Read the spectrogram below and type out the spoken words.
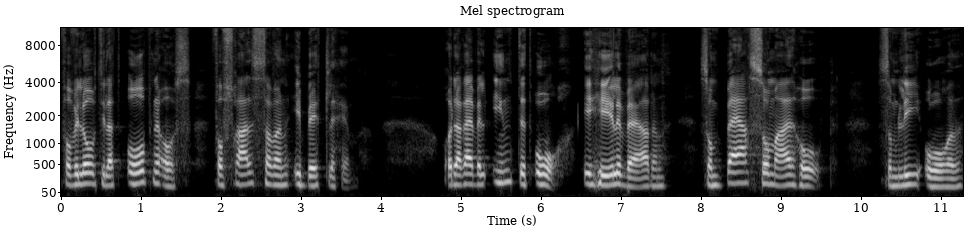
får vi lov til at åbne os for frelseren i Bethlehem. Og der er vel intet ord i hele verden, som bærer så meget håb, som lige ordet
